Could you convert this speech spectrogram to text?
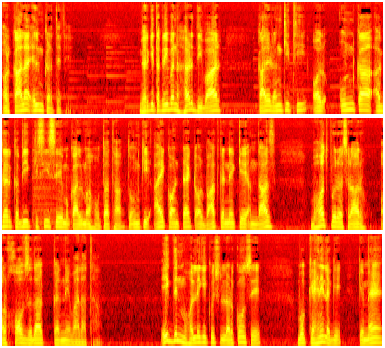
اور کالا علم کرتے تھے۔ گھر کی تقریباً ہر دیوار کالے رنگ کی تھی اور ان کا اگر کبھی کسی سے مکالمہ ہوتا تھا تو ان کی آئی کانٹیکٹ اور بات کرنے کے انداز بہت پر اسرار اور خوف زدہ کرنے والا تھا۔ ایک دن محلے کے کچھ لڑکوں سے وہ کہنے لگے کہ میں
